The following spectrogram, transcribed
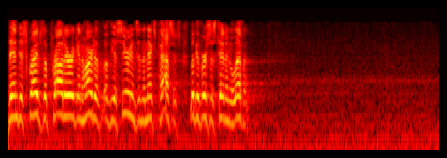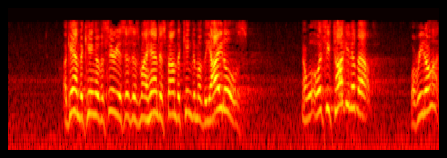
then describes the proud, arrogant heart of, of the Assyrians in the next passage. Look at verses 10 and 11. Again, the king of Assyria says, As my hand has found the kingdom of the idols. Now, what's he talking about? Well, read on.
